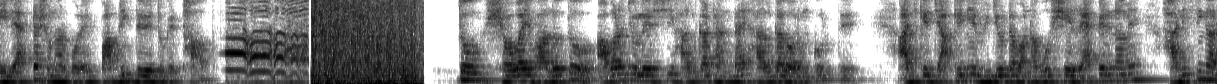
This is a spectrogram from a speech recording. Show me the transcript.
এই র্যাপটা শোনার পরে পাবলিক দেবে তোকে ঠাপ তো সবাই ভালো তো? আবারও চলে এসেছি হালকা ঠান্ডায় হালকা গরম করতে। আজকে যাকে নিয়ে ভিডিওটা বানাবো সে র্যাপের নামে হানি সিং আর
